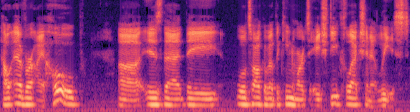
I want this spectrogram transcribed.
However, I hope uh, is that they will talk about the Kingdom Hearts HD collection at least.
